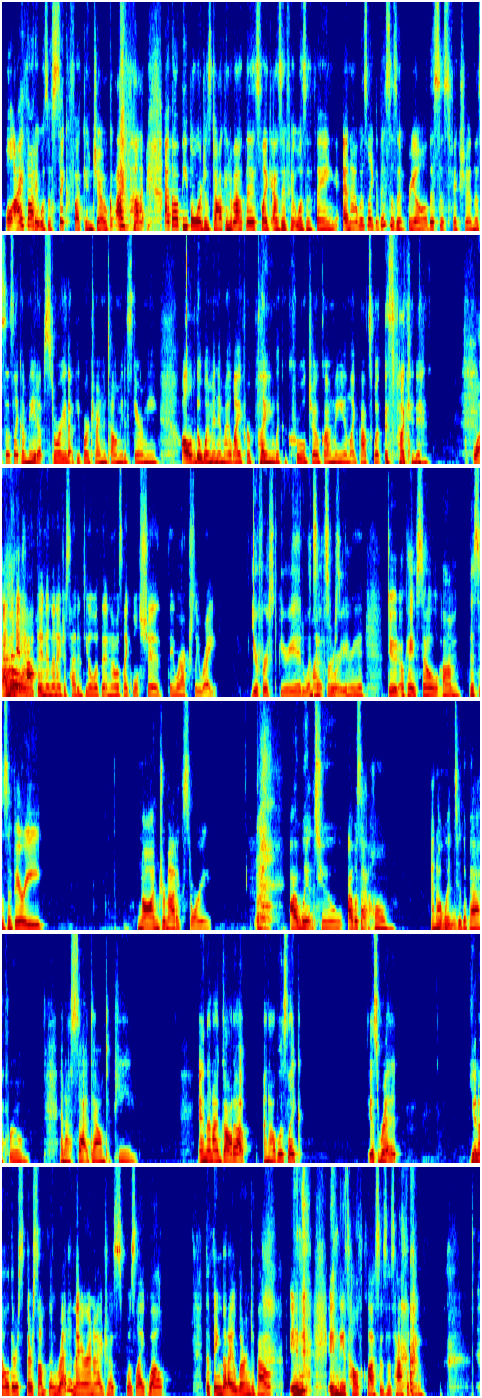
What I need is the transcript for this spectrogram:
Well, I thought it was a sick fucking joke. I thought I thought people were just talking about this like as if it was a thing, and I was like this isn't real. This is fiction. This is like a made-up story that people are trying to tell me to scare me. All of the women in my life are playing like a cruel joke on me and like that's what this fucking is. Wow. And then it happened and then I just had to deal with it and I was like, "Well, shit, they were actually right." Your first period? What's my that story? First period. Dude, okay, so um this is a very non-dramatic story. I went to I was at home and Ooh. I went to the bathroom and I sat down to pee. And then I got up and I was like it's red. You know, there's there's something red in there and I just was like, well, the thing that I learned about in in these health classes is happening.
